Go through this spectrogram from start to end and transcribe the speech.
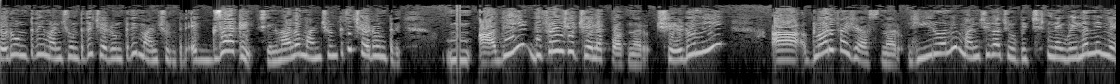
చెడు ఉంటుంది మంచి ఉంటుంది చెడు ఉంటుంది మంచి ఉంటుంది. ఎగ్జాక్ట్లీ సినిమాలో మంచి ఉంటుంది చెడు ఉంటుంది. అది డిఫరెన్షియేట్ చేయలేకపోతున్నారు. చెడుని గ్లోరిఫై చేస్తున్నారు. హీరోని మంచిగా చూపించి విలన్ని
